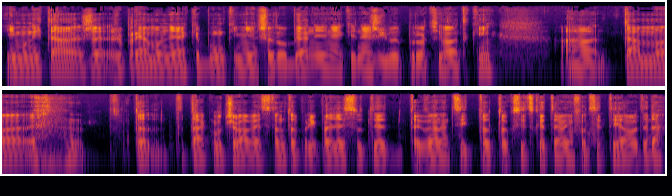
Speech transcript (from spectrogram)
imunita, že, že priamo nejaké bunky niečo robia, nie nejaké neživé protilátky. A tam to, tá kľúčová vec v tomto prípade sú tie tzv. cytotoxické T lymfocyty, alebo teda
